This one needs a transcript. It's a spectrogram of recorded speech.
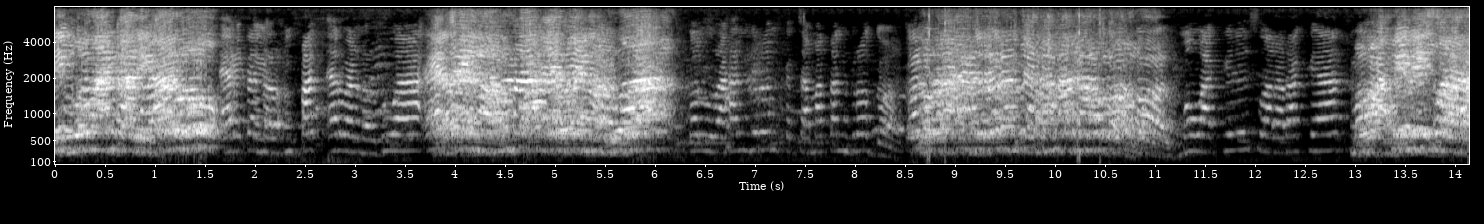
Lingkungan Kalibaru RT 04 RW 02 RT 04 RW 02 Kelurahan Gerem Kecamatan Grogol. Kelurahan Gerem Kecamatan Grogol. Mewakili suara rakyat. Mewakili suara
